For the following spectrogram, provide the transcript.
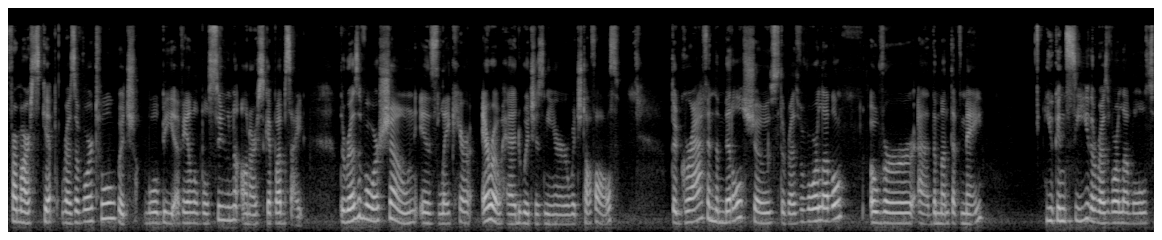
from our SCIPP reservoir tool, which will be available soon on our SCIPP website. The reservoir shown is Lake Arrowhead, which is near Wichita Falls. The graph in the middle shows the reservoir level over uh, the month of May. You can see the reservoir levels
